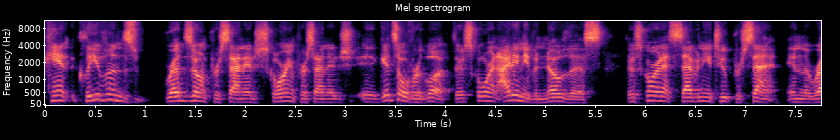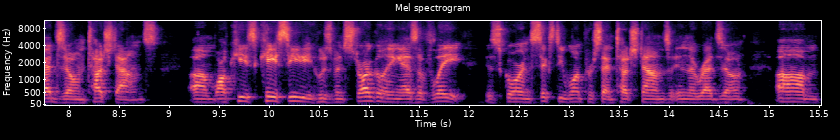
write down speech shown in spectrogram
can't Cleveland's red zone percentage, scoring percentage, it gets overlooked. They're scoring, I didn't even know this. They're scoring at 72% in the red zone touchdowns. Um, while KC, who's been struggling as of late, is scoring 61% touchdowns in the red zone. Um,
